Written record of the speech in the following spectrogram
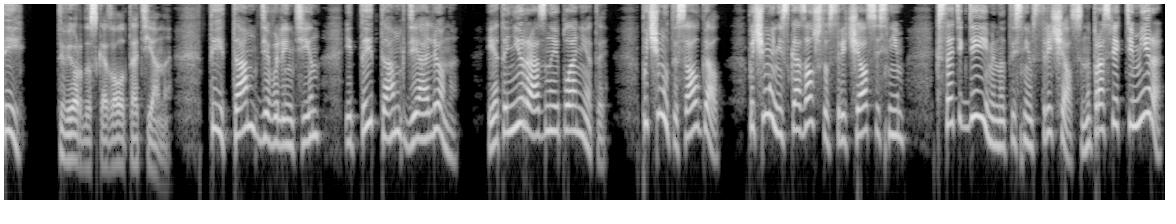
«Ты», — твердо сказала Татьяна, — «ты там, где Валентин, и ты там, где Алена. И это не разные планеты. Почему ты солгал? Почему не сказал, что встречался с ним? Кстати, где именно ты с ним встречался? На проспекте Мира?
